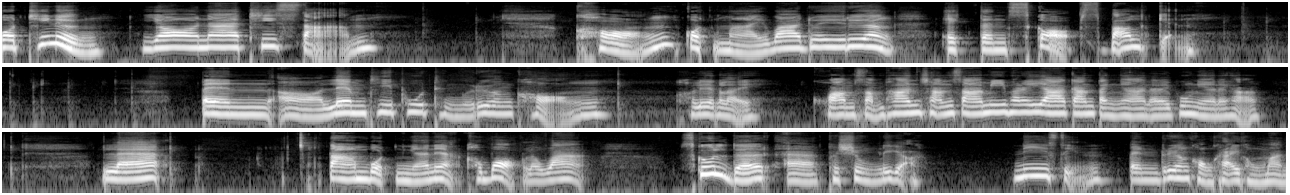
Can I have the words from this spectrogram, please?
บทที่หนึ่งย่อหน้าที่สามของกฎหมายว่าด้วยเรื่อง äktenskapsbalken เป็นเเล่มที่พูดถึงเรื่องของเขาเรียกอะไร ความสัมพันธ์ชั้นสามีภรรยาการแต่งงานอะไรพวกนี้นะคะ และตามบทเนี้ยเนี่ยเขาบอกแล้วว่า skulder är personliga หนี้สินเป็นเรื่องของใครของมัน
